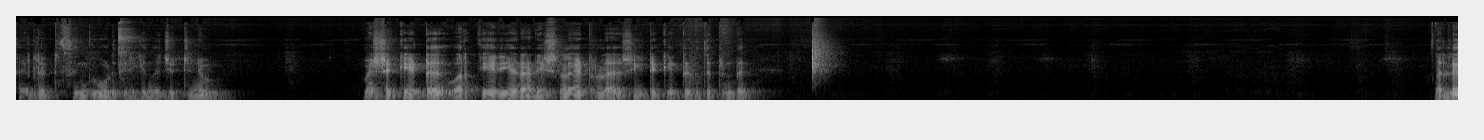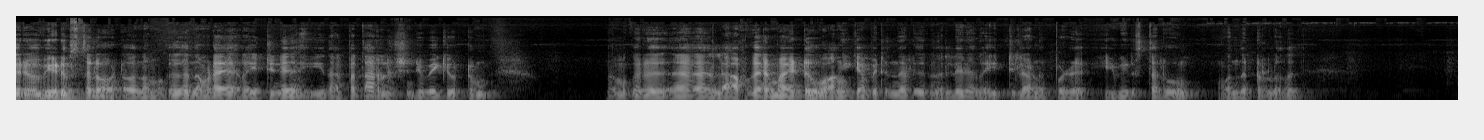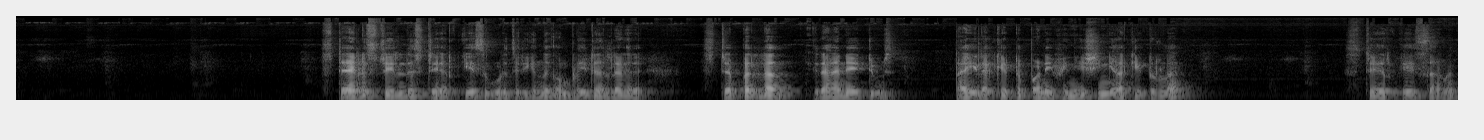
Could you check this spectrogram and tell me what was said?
സൈഡിലിട്ട് സിങ്ക് കൊടുത്തിരിക്കുന്നു. ചുറ്റിനും മെഷൊക്കെ ഇട്ട് വർക്ക് ഏരിയയുടെ അഡീഷണൽ ആയിട്ടുള്ള ഷീറ്റൊക്കെ ഇട്ട് എടുത്തിട്ടുണ്ട്. നല്ലൊരു വീടും സ്ഥലവും കേട്ടോ. നമുക്ക് നമ്മുടെ റേറ്റിന് ഈ നാൽപ്പത്താറ് ലക്ഷം രൂപയ്ക്ക് ഒട്ടും നമുക്കൊരു ലാഭകരമായിട്ട് വാങ്ങിക്കാൻ പറ്റുന്ന ഒരു നല്ലൊരു റേറ്റിലാണ് ഇപ്പോൾ ഈ വീട് സ്ഥലവും വന്നിട്ടുള്ളത്. സ്റ്റെയിൻലെസ് സ്റ്റീലിന്റെ സ്റ്റെയർ കേസ് കൊടുത്തിരിക്കുന്നത് കംപ്ലീറ്റ് നല്ല സ്റ്റെപ്പെല്ലാം ഗ്രാനൈറ്റും ടൈലൊക്കെ ഇട്ട് പണി ഫിനിഷിംഗ് ആക്കിയിട്ടുള്ള സ്റ്റെയർ കേസാണ്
